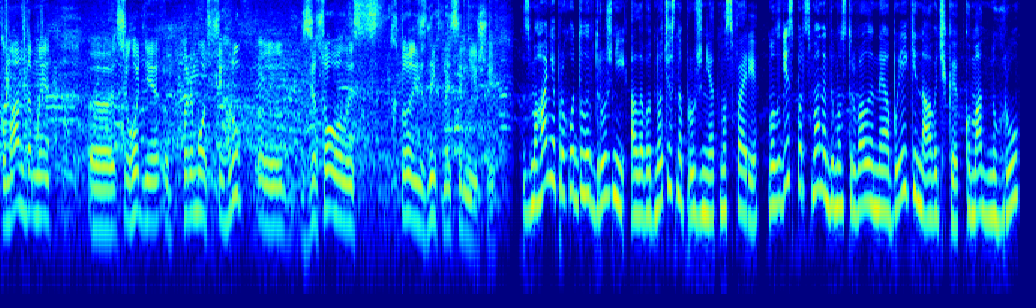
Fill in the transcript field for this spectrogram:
командами. Сьогодні переможці груп з'ясовували, хто із них найсильніший. Змагання проходили в дружній, але водночас напруженій атмосфері. Молоді спортсмени демонстрували неабиякі навички, командну гру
